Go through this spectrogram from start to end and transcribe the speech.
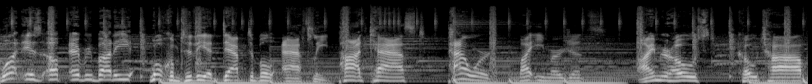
What is up, everybody? Welcome to the Adaptable Athlete Podcast, powered by Emergence. I'm your host, Coach Jav.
